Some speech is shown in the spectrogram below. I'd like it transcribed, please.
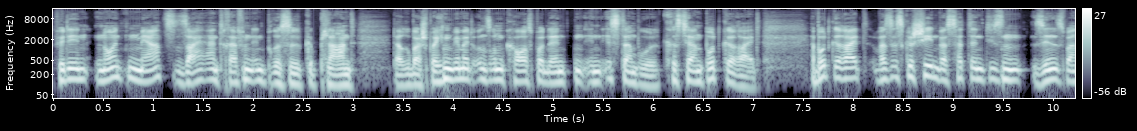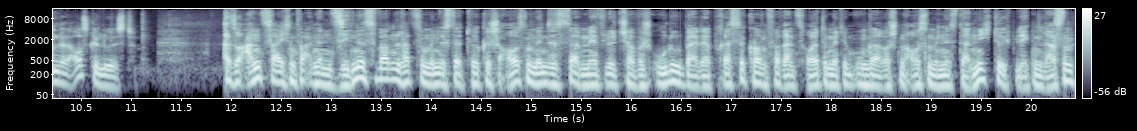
Für den 9. März sei ein Treffen in Brüssel geplant. Darüber sprechen wir mit unserem Korrespondenten in Istanbul, Christian Buttgereit. Herr Buttgereit, was ist geschehen? Was hat denn diesen Sinneswandel ausgelöst? Also Anzeichen für einen Sinneswandel hat zumindest der türkische Außenminister Mevlüt Çavuşoğlu bei der Pressekonferenz heute mit dem ungarischen Außenminister nicht durchblicken lassen.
